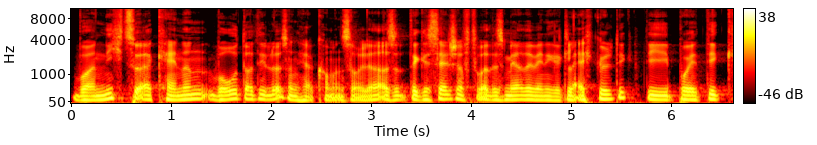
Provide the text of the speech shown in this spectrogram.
war nicht zu erkennen, wo da die Lösung herkommen soll. Ja? Also der Gesellschaft war das mehr oder weniger gleichgültig. Die Politik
